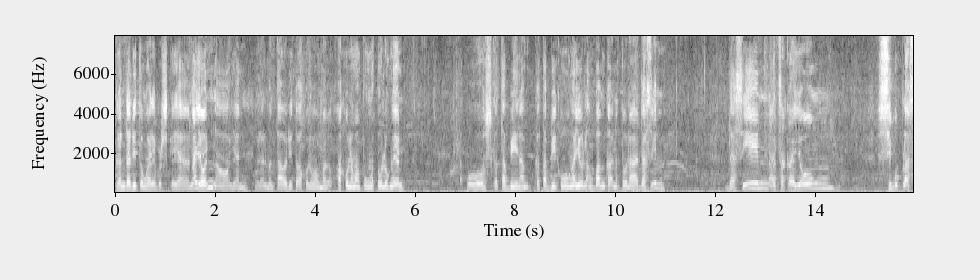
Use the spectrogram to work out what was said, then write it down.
Ganda dito mga neighbors. Kaya ngayon, oh, yan, wala naman tao dito. Ako naman, ma- ako naman pong matulog ngayon. Tapos katabi na katabi ko ngayon ang bangka na to na Dasin. Dasin at saka yung Cebu Plus.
